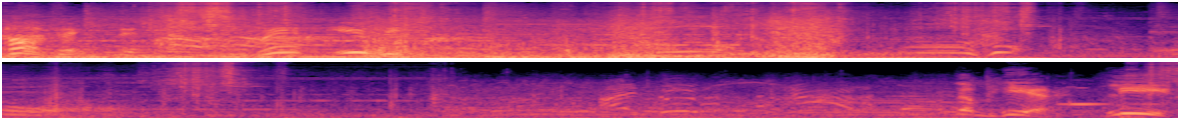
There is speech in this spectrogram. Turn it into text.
cutting this. Where is he? Up here, leave.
